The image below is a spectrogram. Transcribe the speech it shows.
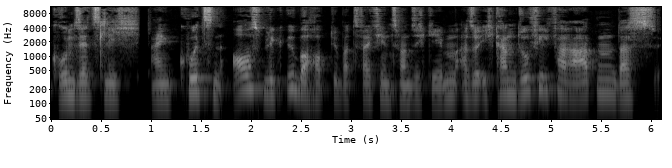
grundsätzlich einen kurzen Ausblick überhaupt über 2024 geben. Also ich kann so viel verraten, dass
